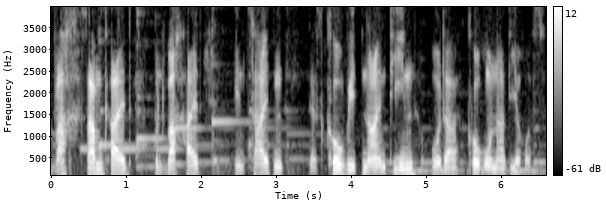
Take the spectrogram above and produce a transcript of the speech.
Wachsamkeit und Wachheit in Zeiten des Covid-19 oder Coronavirus.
